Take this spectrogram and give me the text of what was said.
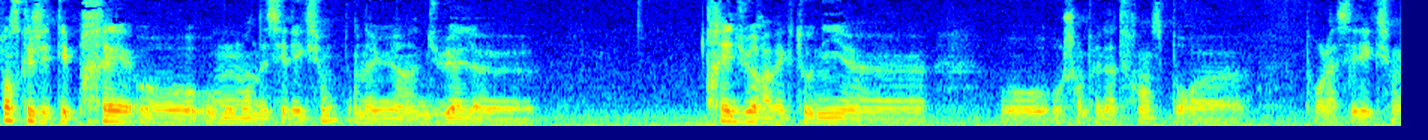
Je pense que j'étais prêt au, moment des sélections. On a eu un duel euh, très dur avec Tony euh, au, championnat de France pour, euh, pour la sélection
